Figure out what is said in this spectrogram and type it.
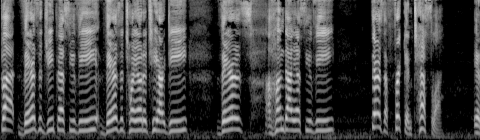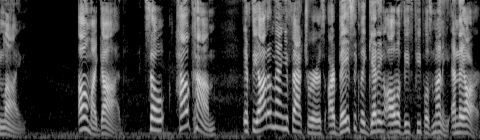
But there's a Jeep SUV, there's a Toyota TRD, there's a Hyundai SUV, there's a frickin' Tesla in line. Oh my God. So, how come if the auto manufacturers are basically getting all of these people's money, and they are,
